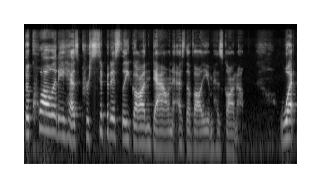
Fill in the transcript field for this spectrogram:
The quality has precipitously gone down as the volume has gone up. What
